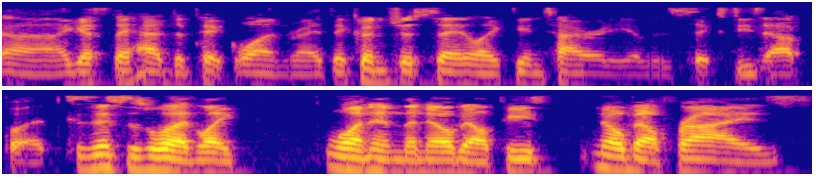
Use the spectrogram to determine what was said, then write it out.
Uh, I guess they had to pick one, right? They couldn't just say like the entirety of his '60s output because this is what like won him the Nobel Peace Nobel Prize.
